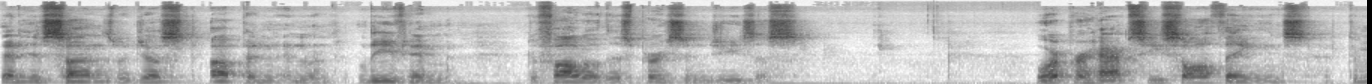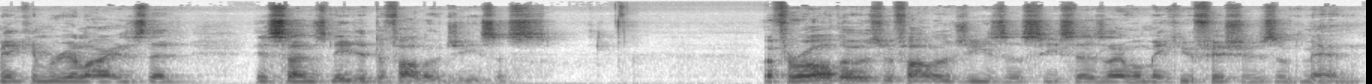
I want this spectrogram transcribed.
that his sons would just up and, and leave him to follow this person, Jesus. Or perhaps he saw things to make him realize that his sons needed to follow Jesus. But for all those who follow Jesus, he says, I will make you fishers of men.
